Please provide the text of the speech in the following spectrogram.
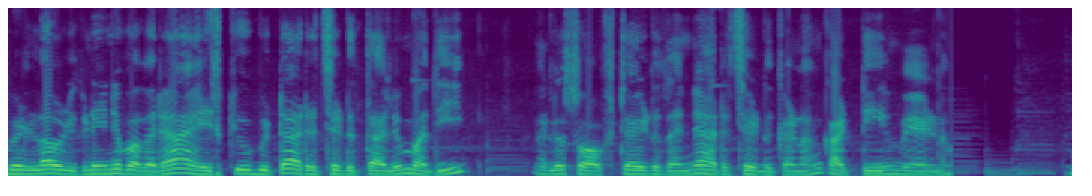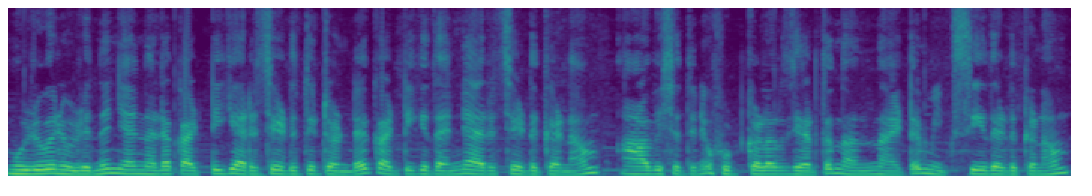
വെള്ളം ഒഴിക്കുന്നതിന് പകരം ഐസ് ക്യൂബ് ഇട്ട് അരച്ചെടുത്താലും മതി. നല്ല സോഫ്റ്റായിട്ട് തന്നെ അരച്ചെടുക്കണം. കട്ടിയും വേണം. മുഴുവൻ ഉഴുന്ന് ഞാൻ നല്ല കട്ടിക്ക് അരച്ചെടുത്തിട്ടുണ്ട്. കട്ടിക്ക് തന്നെ അരച്ചെടുക്കണം. ആവശ്യത്തിന് ഫുഡ് കളർ ചേർത്ത് നന്നായിട്ട് മിക്സ് ചെയ്തെടുക്കണം.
